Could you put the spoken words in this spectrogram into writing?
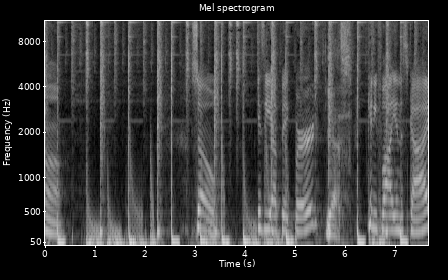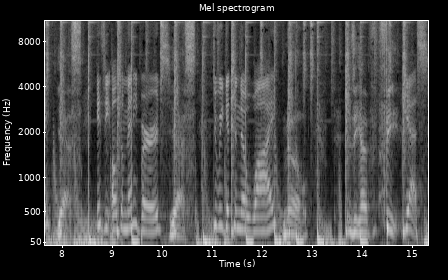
Uh. So, is he a big bird? Yes. Can he fly in the sky? Yes. Is he also many birds? Yes. Do we get to know why? No. Does he have feet? Yes.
